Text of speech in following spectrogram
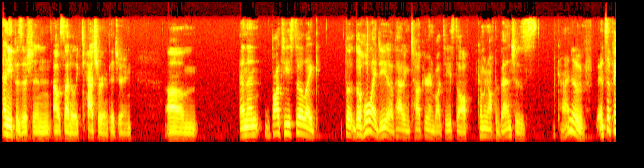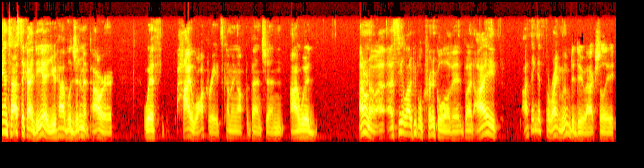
any position outside of like catcher and pitching. Um, and then Bautista, like the the whole idea of having Tucker and Bautista off, coming off the bench is kind of it's a fantastic idea. You have legitimate power with high walk rates coming off the bench, and I would, I don't know, I, I see a lot of people critical of it, but I, I think it's the right move to do. Actually,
